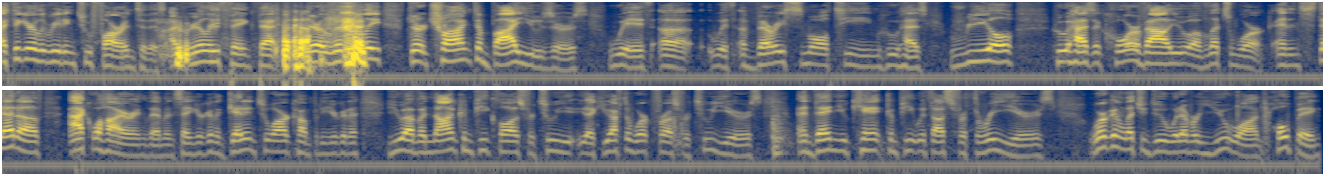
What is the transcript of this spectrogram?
I think you're reading too far into this. I really think that they're literally they're trying to buy users with a with a very small team who has real who has a core value of let's work and instead of acqui-hiring them and saying you're going to get into our company you're going to you have a non-compete clause for two like you have to work for us for 2 years and then you can't compete with us for 3 years we're going to let you do whatever you want hoping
